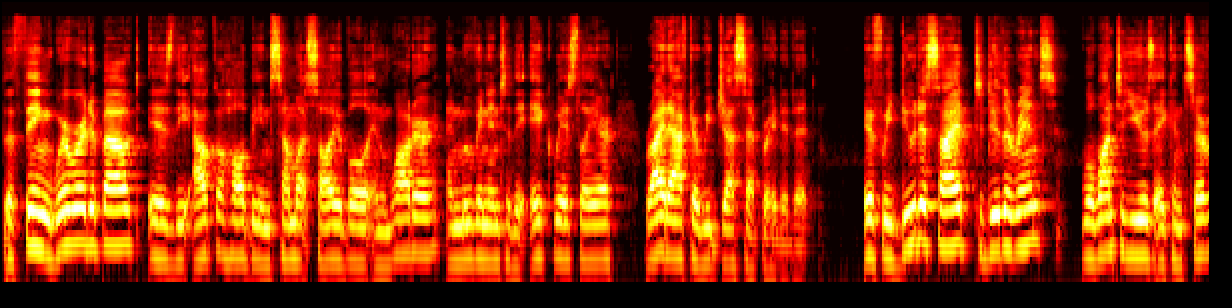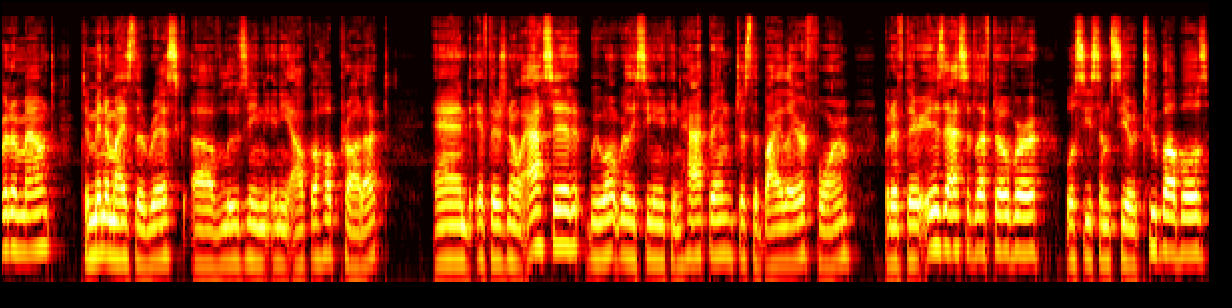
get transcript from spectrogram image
The thing we're worried about is the alcohol being somewhat soluble in water and moving into the aqueous layer right after we just separated it. If we do decide to do the rinse, we'll want to use a conservative amount to minimize the risk of losing any alcohol product. And if there's no acid, we won't really see anything happen, just the bilayer form. But if there is acid left over, we'll see some CO2 bubbles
